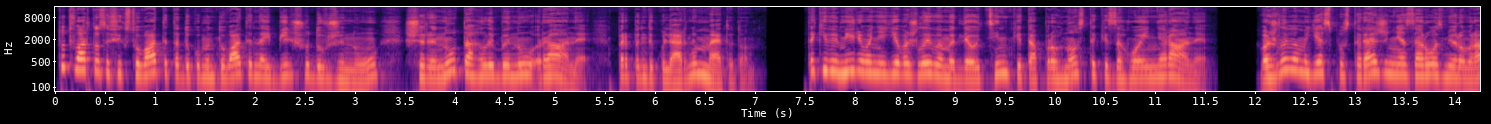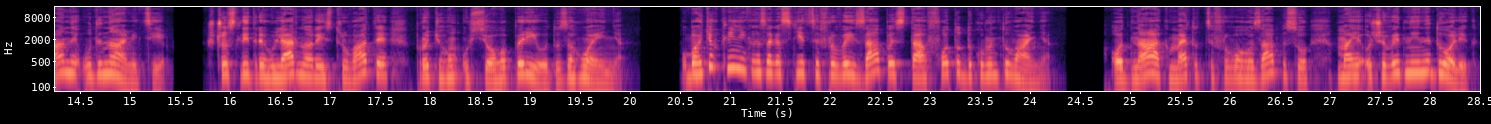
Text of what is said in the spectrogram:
Тут варто зафіксувати та документувати найбільшу довжину, ширину та глибину рани перпендикулярним методом. Такі вимірювання є важливими для оцінки та прогностики загоєння рани. Важливими є спостереження за розміром рани у динаміці, що слід регулярно реєструвати протягом усього періоду загоєння. У багатьох клініках зараз є цифровий запис та фотодокументування. Однак метод цифрового запису має очевидний недолік,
